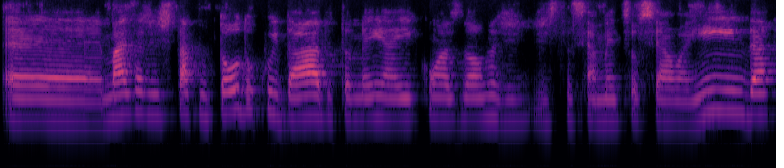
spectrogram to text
é, mas a gente está com todo o cuidado também aí com as normas de distanciamento social ainda,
